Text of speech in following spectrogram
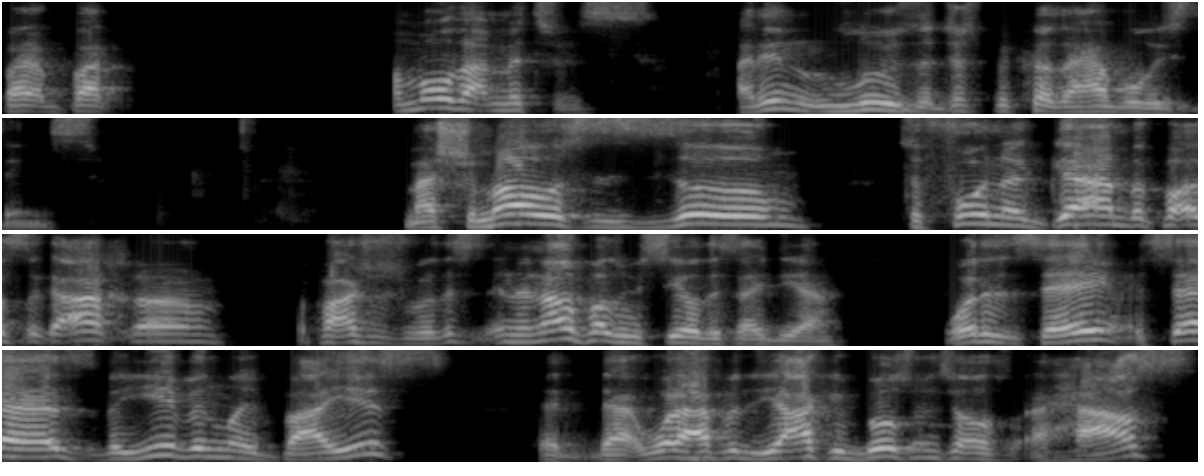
but but I'm all that mitzvahs. I didn't lose it just because I have all these things. Mashmaos zoom tefuna gam b'pasuk achar. This in another pasuk we see all this idea. What does it say? It says v'yivin lebayis that that what happened? Yaakov builds himself a house.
